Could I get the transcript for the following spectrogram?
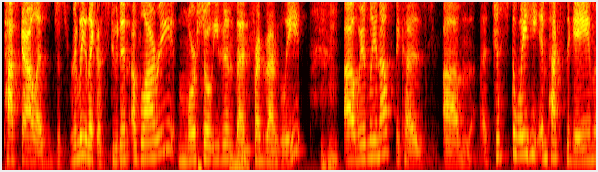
Pascal as just really like a student of Lowry, more so even than Fred VanVleet. Mhm. Uh, weirdly enough, because um, just the way he impacts the game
